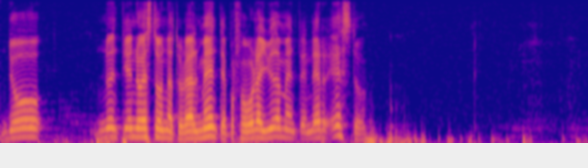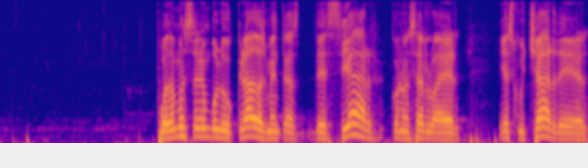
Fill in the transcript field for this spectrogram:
Yo no entiendo esto naturalmente. Por favor, ayúdame a entender esto. Podemos ser involucrados mientras desear conocerlo a Él y escuchar de Él.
